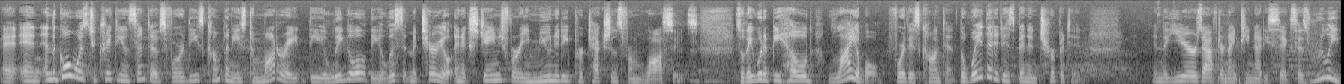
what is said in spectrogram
and, and, the goal was to create the incentives for these companies to moderate the illegal the illicit material in exchange for immunity protections from lawsuits so they wouldn't be held liable for this content. The way that it has been interpreted in the years after 1996 has really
